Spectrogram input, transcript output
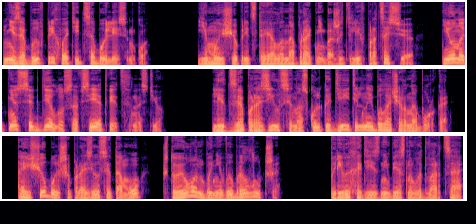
не забыв прихватить с собой лесенку. Ему еще предстояло набрать небожителей в процессию, и он отнесся к делу со всей ответственностью. Лидзе поразился, насколько деятельной была Чернобурка, а еще больше поразился тому, что и он бы не выбрал лучше. При выходе из Небесного дворца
